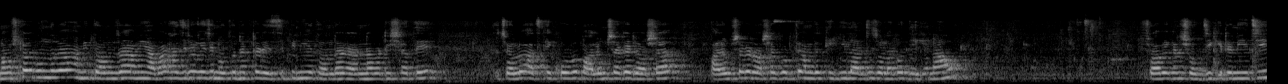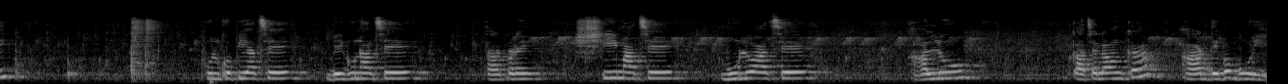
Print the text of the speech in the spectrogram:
নমস্কার বন্ধুরা, আমি তন্দ্রা। আমি আবার হাজির হয়ে গেছি নতুন একটা রেসিপি নিয়ে তন্দ্রা রান্নাবাটির সাথে। তো চলো, আজকে করব পালং শাকের রসা। পালং শাকের রসা করতে আমাদের কী কী লাগছে চলো একবার দেখে নাও। সব এখানে সবজি কেটে নিয়েছি। ফুলকপি আছে, বেগুন আছে, তারপরে শিম আছে, মূলো আছে, আলু, কাঁচা লঙ্কা, আর দেবো বড়ি।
